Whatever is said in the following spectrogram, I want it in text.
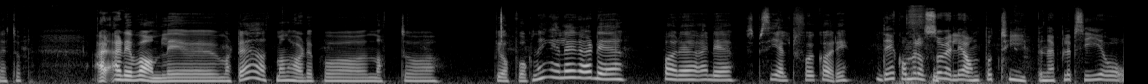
nettopp. Er, er, det vanlig, Marte, at man har det på natt og ved oppvåkning, eller er det bare er det spesielt for Kari? Det kommer også veldig an på typen epilepsi og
